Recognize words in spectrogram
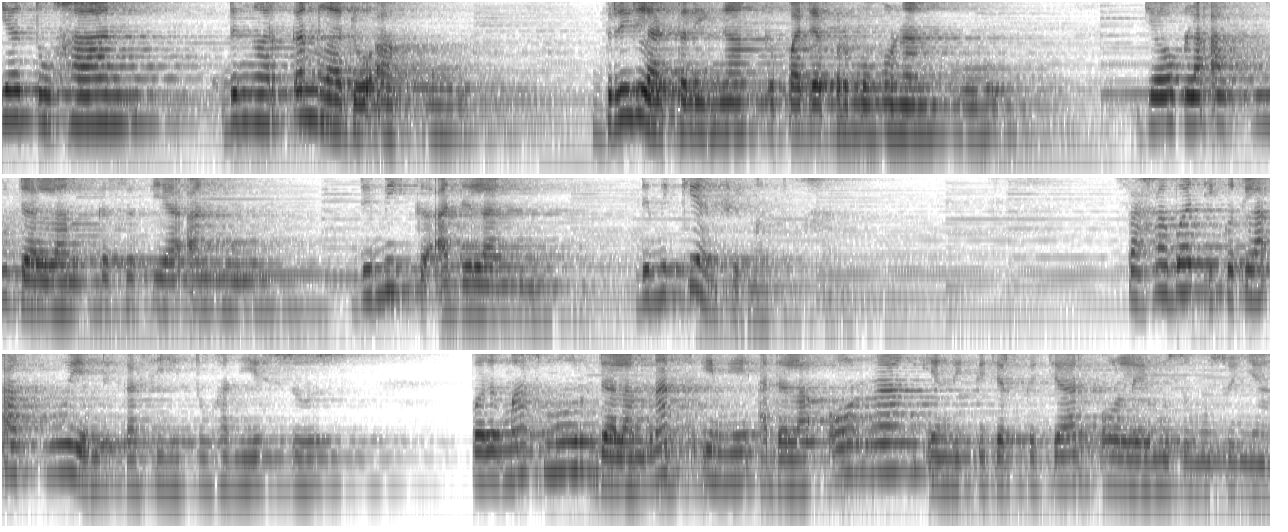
Ya Tuhan dengarkanlah doaku. Berilah telinga kepada permohonanku. Jawablah aku dalam kesetiaanmu demi keadilanmu. Demikian firman Tuhan Sahabat ikutlah aku yang dikasihi Tuhan Yesus. Pemazmur dalam nats ini adalah orang yang dikejar-kejar oleh musuh-musuhnya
